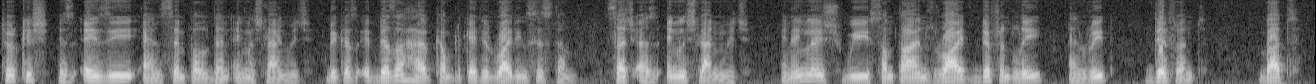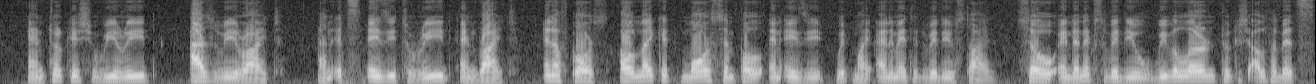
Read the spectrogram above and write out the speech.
Turkish is easy and simple than English language because it doesn't have complicated writing system such as English language. In English we sometimes write differently and read different but in Turkish we read as we write and it's easy to read and write. And of course I will make it more simple and easy with my animated video style. So in the next video we will learn Turkish alphabets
